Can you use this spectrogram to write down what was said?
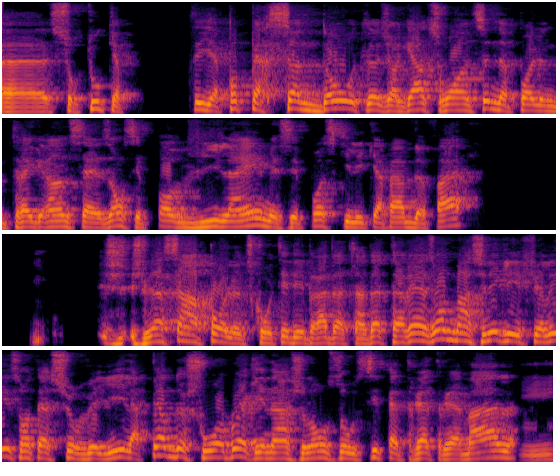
euh, surtout qu'il n'y a pas personne d'autre. Je regarde Swanson n'a pas une très grande saison. C'est pas vilain, mais c'est pas ce qu'il est capable de faire. Je ne le sens pas du côté des bras d'Atlanta. Tu as raison de mentionner que les Phillies sont à surveiller. La perte de Schwarber avec les Nationals aussi fait très, très mal. Mm.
